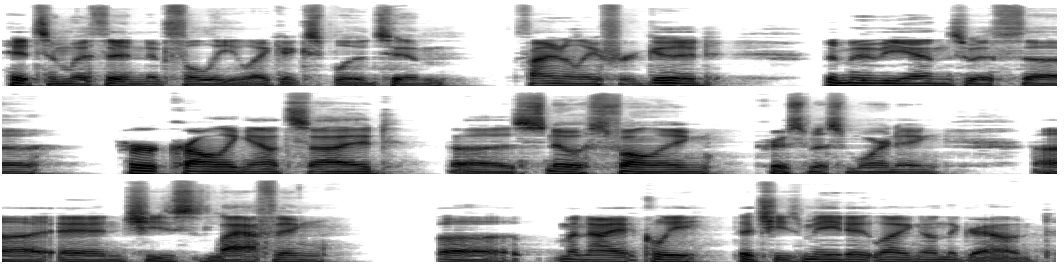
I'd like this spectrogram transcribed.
hits him with it, and it fully like explodes him. Finally, for good. The movie ends with uh, her crawling outside. Uh, is falling. Christmas morning, uh, and she's laughing uh, maniacally that she's made it, lying on the ground,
